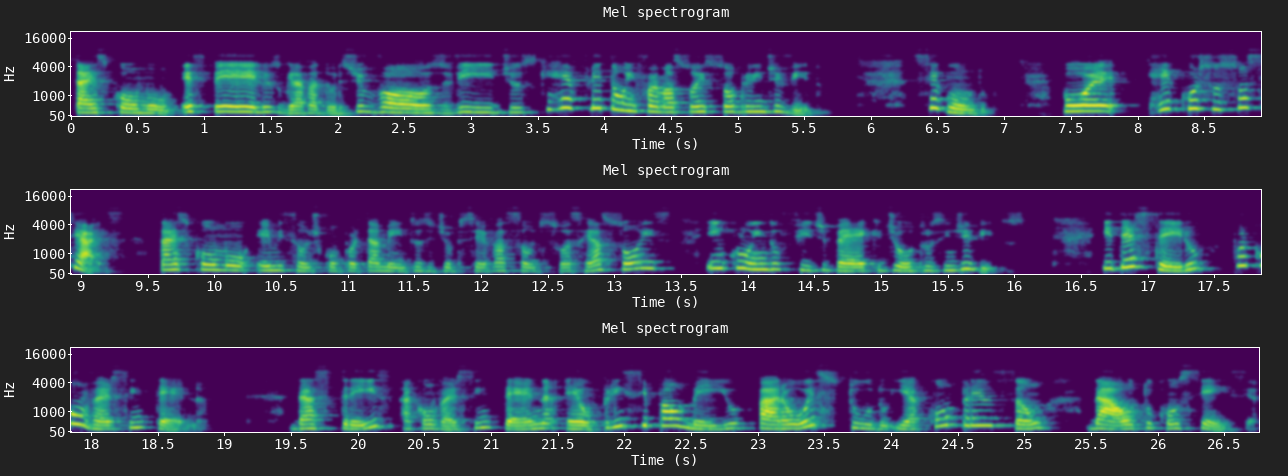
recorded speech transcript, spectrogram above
tais como espelhos, gravadores de voz, vídeos, que reflitam informações sobre o indivíduo. Segundo, por recursos sociais, tais como emissão de comportamentos e de observação de suas reações, incluindo feedback de outros indivíduos. E terceiro, por conversa interna. Das três, a conversa interna é o principal meio para o estudo e a compreensão da autoconsciência.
